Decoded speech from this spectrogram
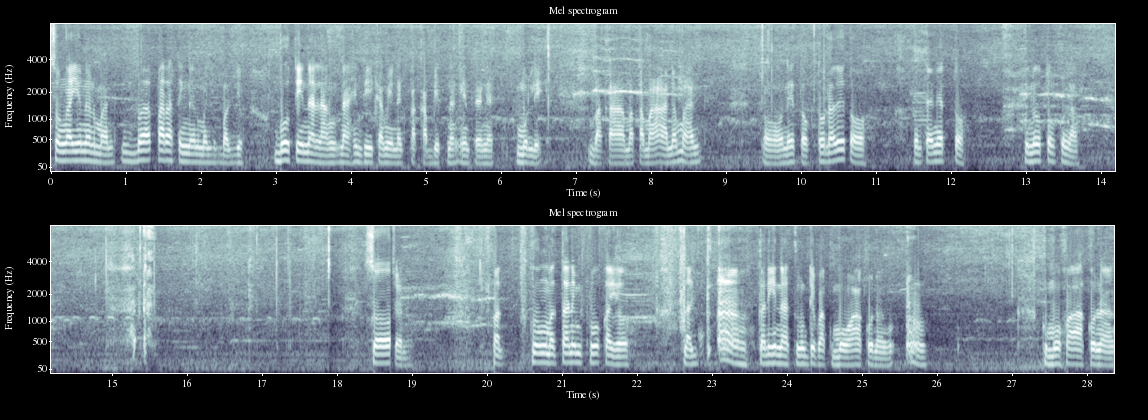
So ngayon na naman ba, parating na naman yung bagyo. Buti na lang na hindi kami nagpakabit ng internet muli. Baka matamaan naman. O nito tulad ito internet to. Pinutol ko lang So, dyan. Pag, kung magtanim po kayo, nag, kanina, kung di ba, kumuha ako ng, kumuha ako ng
